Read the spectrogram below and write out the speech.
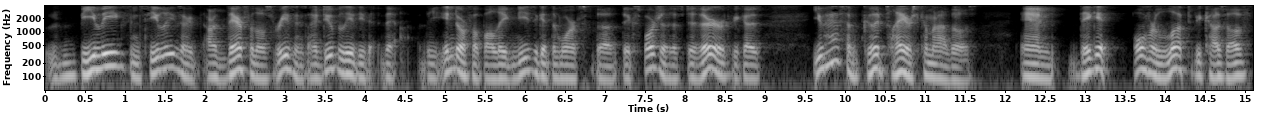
B leagues and C leagues are, are there for those reasons. I do believe these the the indoor football league needs to get the more the, the exposure that's deserved because you have some good players coming out of those, and they get overlooked because of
